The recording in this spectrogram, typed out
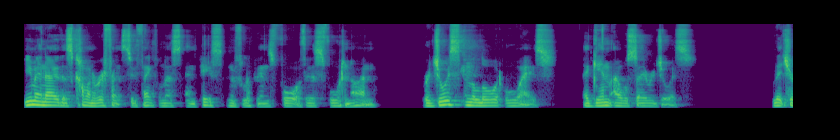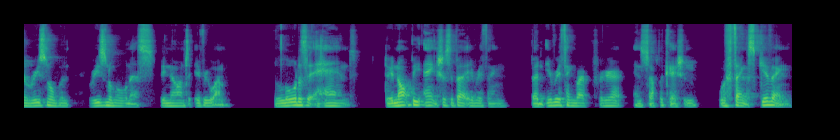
You may know this common reference to thankfulness and peace in Philippians 4, verse 4 to 9. Rejoice in the Lord always. Again, I will say rejoice. Let your reasonable, reasonableness be known to everyone. The Lord is at hand. Do not be anxious about everything, but in everything by prayer and supplication, with thanksgiving,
